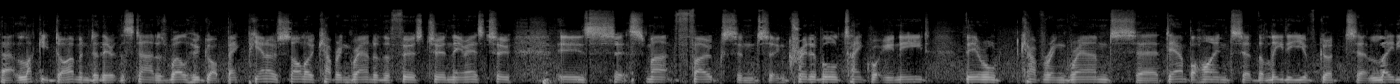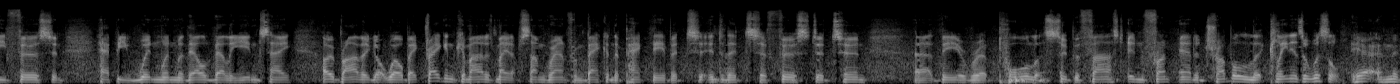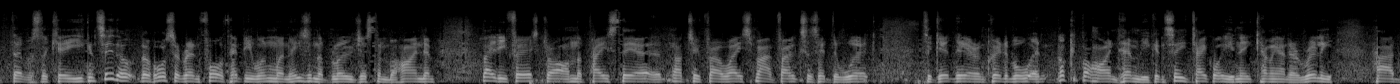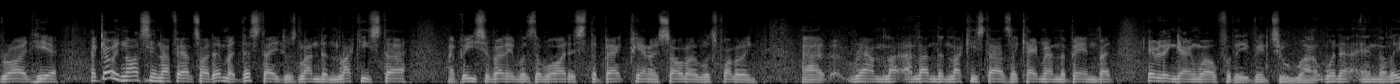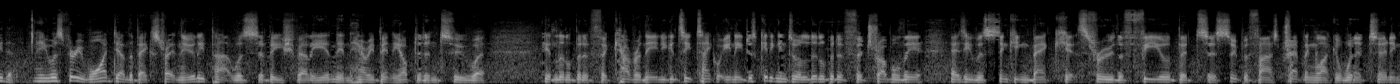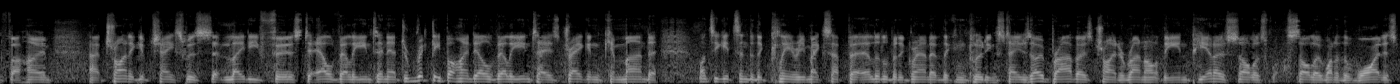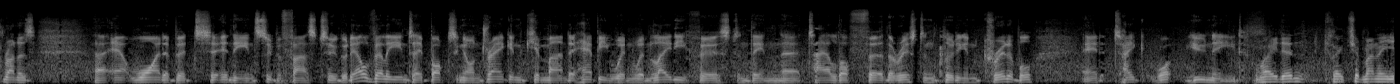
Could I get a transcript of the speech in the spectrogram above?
uh, Lucky Diamond there at the start as well, who got back. Piano Solo covering ground of the first turn there, as to is uh, Smart Folks and Incredible, Take What You Need. They're all covering ground. Uh, down behind uh, the leader, you've got Lady First and Happy Win-Win with El Valiente. Oh Bravo got well back. Dragon Commander's made up some ground from back in the pack there, but into that first turn, uh, there, uh, Paul, super fast in front, out of trouble, clean as a whistle. Yeah, and that, that was the key. You can see the, the horse that ran fourth, Happy Win-Win, he's in the blue just in behind him. Lady First on the pace there, not too far away. Smart Folks has had to work to get there, incredible. And look behind him, you can see Take What You Need coming under a really hard ride here. Going nicely enough outside him at this stage was London Lucky Star. Uh, V Chevalier was the widest, the back piano solo was following uh, round uh, London Lucky Stars. They came around the bend, but everything going well for the eventual uh, winner and the leader. He was very wide down the back straight in the early part was uh, V Chevalier, and then Harry Bentley opted into uh, get a little bit of uh, cover in there. And you can see take what you need, just getting into a little bit of uh, trouble there as he was sinking back uh, through the field, but super fast, travelling like a winner, turning for home. Trying to give chase was Lady first to El Valiente. Now directly behind El Valiente is Dragon Commander. Once he gets into the clear, he makes up a little bit of ground over the concluding stages. Oh, Bravo's trying to run on at the end. Piano Solo, Solo one of the widest runners uh, out wider, but in the end, super fast, too good. El Valiente boxing on, Dragon Commander, Happy Win-Win, Lady first, and then uh, tailed off uh, the rest, including Incredible, and Take What You Need. Wade in, collect your money.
